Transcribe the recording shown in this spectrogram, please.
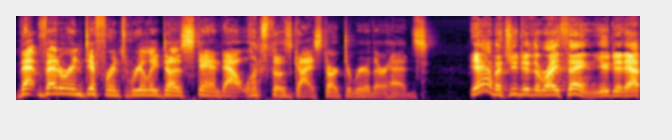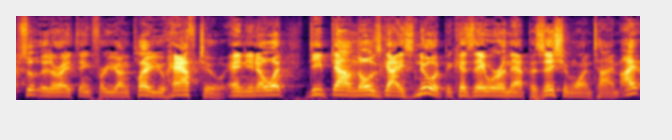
that veteran difference really does stand out once those guys start to rear their heads. Yeah, but you did the right thing. You did absolutely the right thing for a young player. You have to. And you know what? Deep down, those guys knew it because they were in that position one time. I,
